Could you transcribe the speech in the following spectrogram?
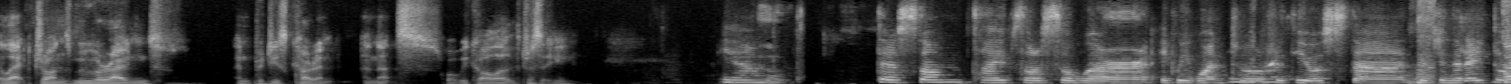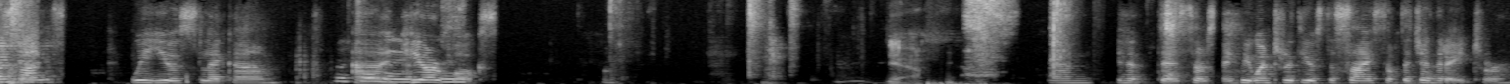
electrons move around and produce current, and that's what we call electricity. Yeah. There's some types also where if we want to mm-hmm. reduce the, the generator size, we use like um, a gearbox. Yeah, And you know, there's also if we want to reduce the size of the generator,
